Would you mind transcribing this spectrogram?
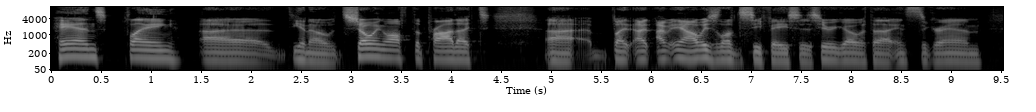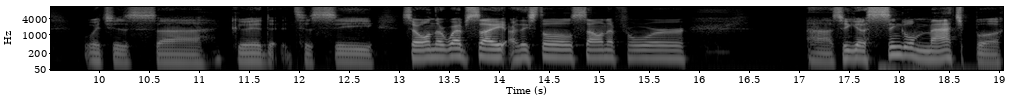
hands playing. Uh, you know, showing off the product. Uh, but I, I, mean, I always love to see faces. Here we go with uh, Instagram which is uh, good to see. So on their website, are they still selling it for? Uh, so you get a single matchbook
